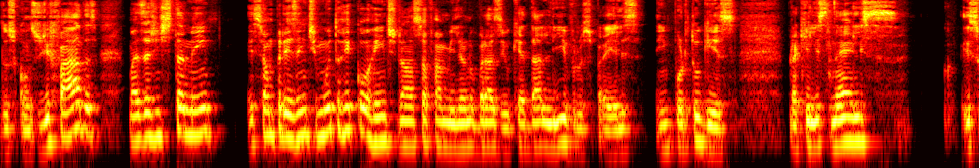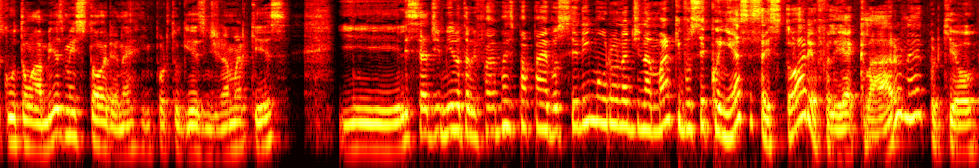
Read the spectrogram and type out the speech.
dos contos de fadas, mas a gente também esse é um presente muito recorrente da nossa família no Brasil, que é dar livros para eles em português, para que eles, né, eles escutam a mesma história, né, em português, em dinamarquês, e eles se admiram também, falam, mas papai, você nem morou na Dinamarca e você conhece essa história? Eu falei, é claro, né, porque o,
